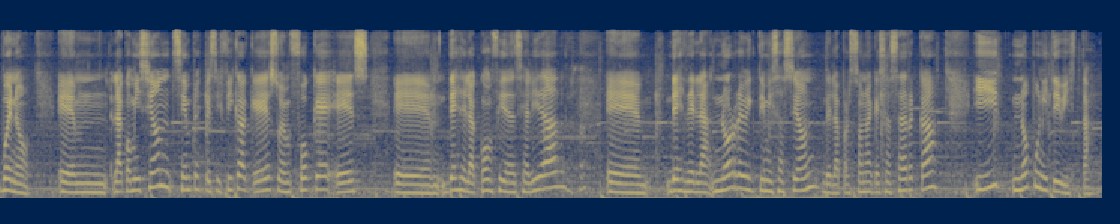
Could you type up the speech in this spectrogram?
Bueno, em, la comisión siempre especifica que su enfoque es eh, desde la confidencialidad, eh, desde la no revictimización de la persona que se acerca y no punitivista,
